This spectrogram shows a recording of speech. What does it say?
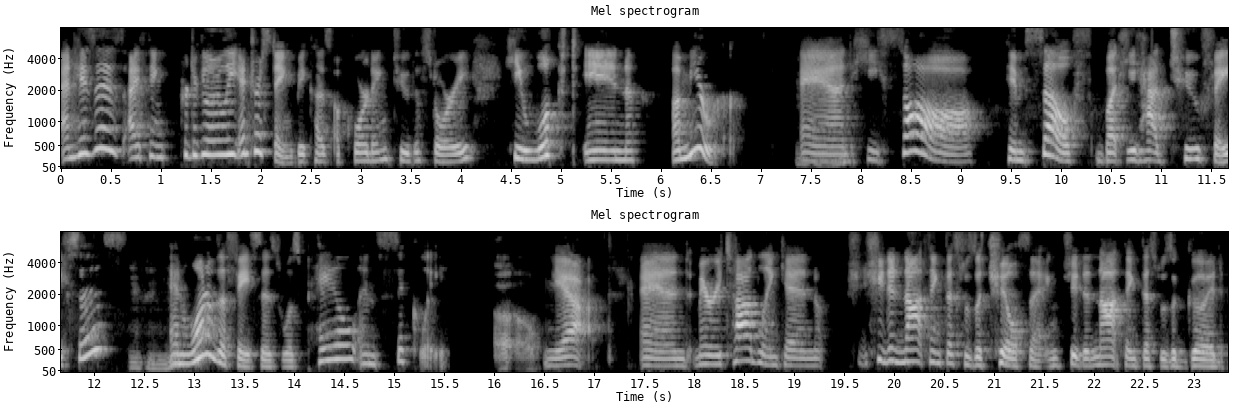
And his is, I think, particularly interesting because according to the story, he looked in a mirror Mhm. and he saw himself, but he had two faces. Mhm. And one of the faces was pale and sickly. uh-oh, Yeah. And Mary Todd Lincoln, she, she did not think this was a chill thing. She did not think this was a good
